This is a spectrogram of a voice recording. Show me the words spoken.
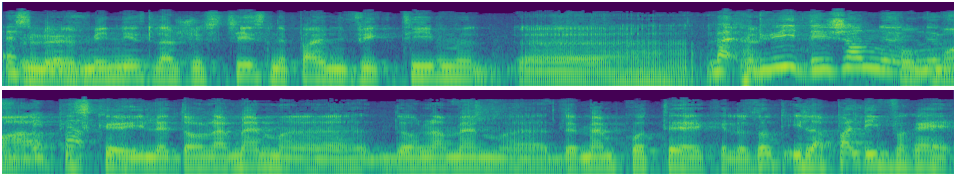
Le ministre de la Justice n'est pas une victime. Bah, lui déjà ne, pour moi, puisqu'il est dans la même, dans la même, de même côté que les autres. Il n'a pas livré.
